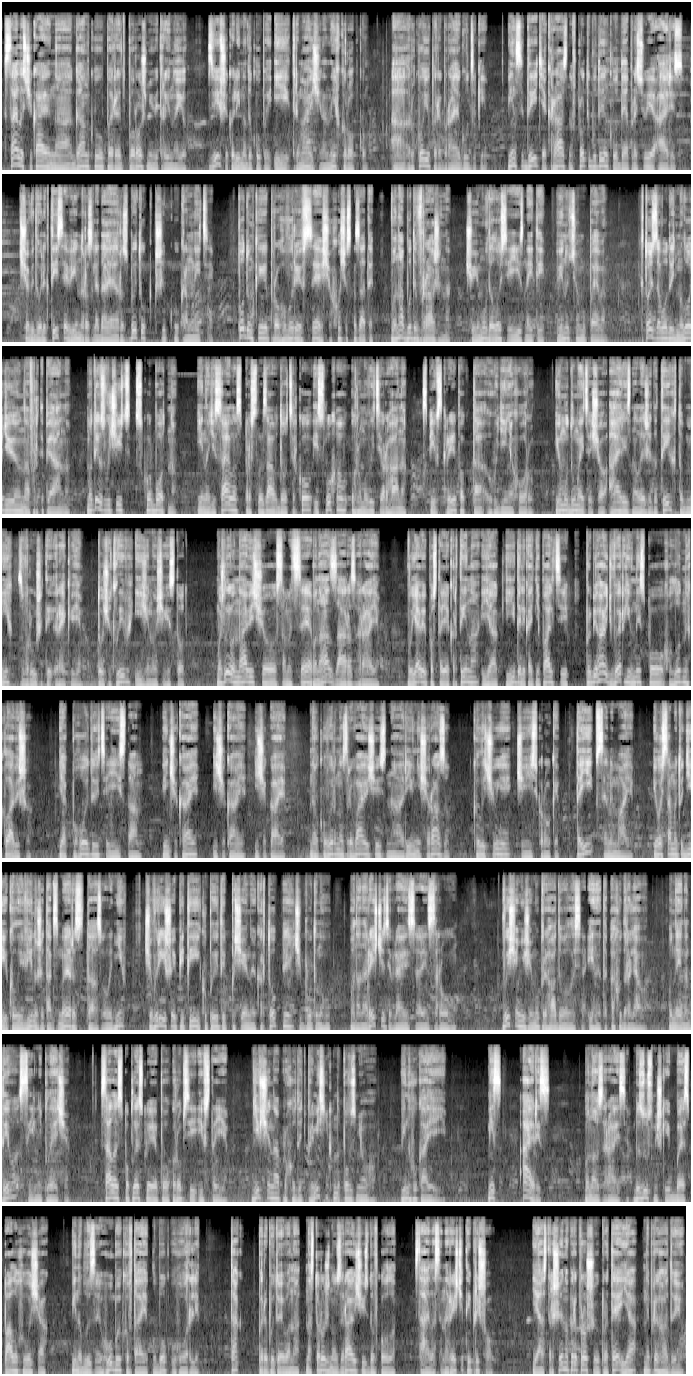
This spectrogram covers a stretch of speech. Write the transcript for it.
Сайлес чекає на ганку перед порожньою вітриною, звівши коліна докупи і тримаючи на них коробку, а рукою перебирає гудзики. Він сидить якраз навпроти будинку, де працює Айріс. Щоб відволіктися, він розглядає розбиту шибку крамниці. Подумки проговорює все, що хоче сказати. Вона буде вражена, що йому вдалося її знайти. Він у цьому певен. Хтось заводить мелодію на фортепіано. Мотив звучить скорботно. Іноді Сайлас прослизав до церков і слухав громовиці органа, спів скрипок та гудіння хору. Йому думається, що Айріс належить до тих, хто б міг зворушити реквієм, до чутливих і жіночих істот. Можливо, навіть що саме це вона зараз грає. В уяві постає картина, як її делікатні пальці пробігають вверх вниз по холодних клавішах, як погодується її стан. Він чекає і чекає і чекає, неоковирно зриваючись на рівні щоразу, коли чує чиїсь кроки. Та їй все немає. І ось саме тоді, коли він уже так змерз та зголоднів, що вирішує піти і купити печеної картоплі чи бутингу, вона нарешті з'являється із рогу. Вище, ніж йому пригадувалося, і не така худралява. У неї на диво сильні плечі. Салес поплескує по коробці і встає. Дівчина проходить прямісінько повз нього. Він гукає її. Міс Айріс. Вона озирається, без усмішки, без палоху в очах. Він облизує губи, ковтає клубок у горлі. Так, перепитує вона, насторожено озираючись довкола. Сайласе, нарешті ти прийшов. Я страшенно перепрошую, проте я не пригадую.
